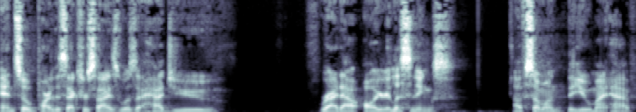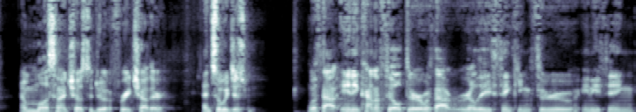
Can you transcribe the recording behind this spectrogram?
And so part of this exercise was it had you write out all your listenings of someone that you might have. And Melissa and I chose to do it for each other. And so we just without any kind of filter, without really thinking through anything,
